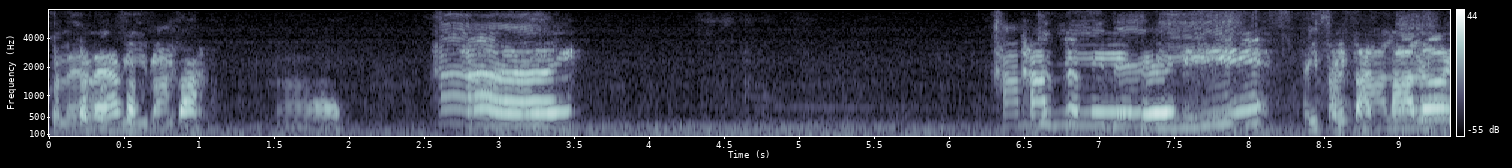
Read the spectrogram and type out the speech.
ก็แล้วก็แล้วก็ดีป่ะป่ครับไฮคัมจูมีเบบีไอสัตว์มาเลย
